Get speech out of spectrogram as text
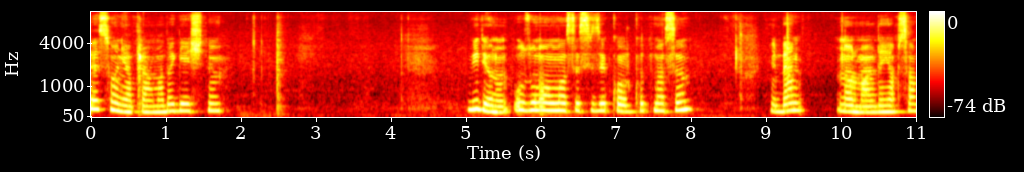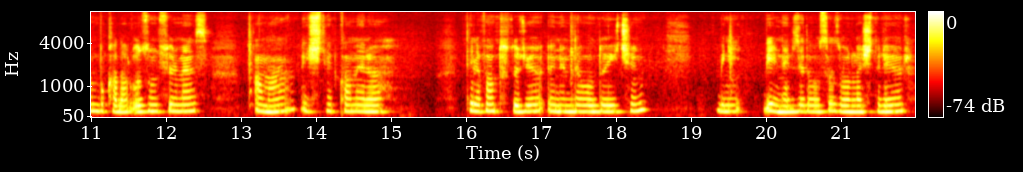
Ve son yaprağıma da geçtim. Videonun uzun olması sizi korkutmasın. Ben normalde yapsam bu kadar uzun sürmez. Ama işte kamera, telefon tutucu önümde olduğu için beni bir nebze de olsa zorlaştırıyor.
